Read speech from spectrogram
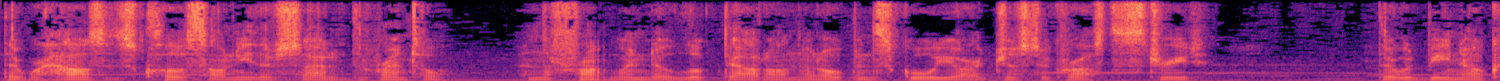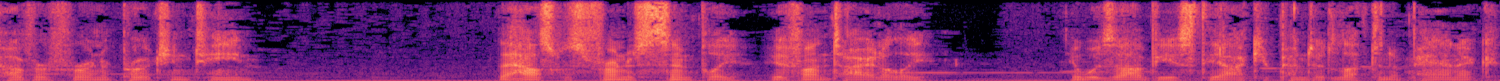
There were houses close on either side of the rental, and the front window looked out on an open schoolyard just across the street. There would be no cover for an approaching team. The house was furnished simply, if untidily. It was obvious the occupant had left in a panic.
